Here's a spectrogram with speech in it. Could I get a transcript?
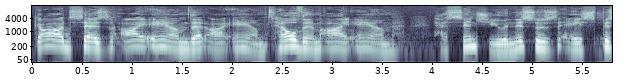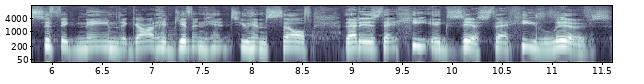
God says, I am that I am. Tell them I am has sent you. And this was a specific name that God had given to himself that is, that he exists, that he lives.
